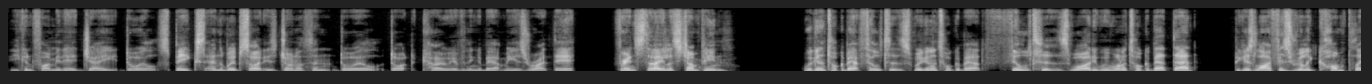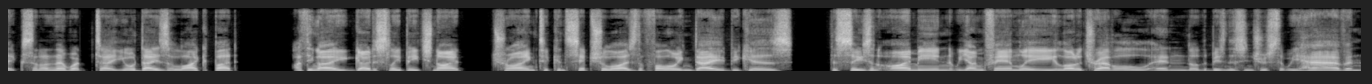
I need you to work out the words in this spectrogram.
You can find me there, J Doyle Speaks, and the website is jonathandoyle.co. Everything about me is right there. Friends, today let's jump in. We're going to talk about filters. We're going to talk about filters. Why do we want to talk about that? Because life is really complex, and I don't know what uh, your days are like, but I think I go to sleep each night trying to conceptualize the following day because the season I'm in, young family, a lot of travel, and all the business interests that we have, and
